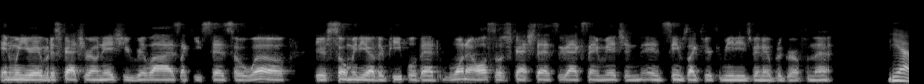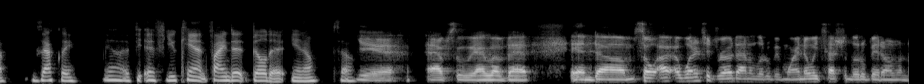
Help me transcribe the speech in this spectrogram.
And when you're able to scratch your own itch, you realize, like you said so well, there's so many other people that want to also scratch that exact same itch. And, and it seems like your community has been able to grow from that. Yeah, exactly yeah if, if you can't find it build it you know so. Yeah absolutely i love that. And um, so I, I, wanted to drill down a little bit more. I know we touched a little bit on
